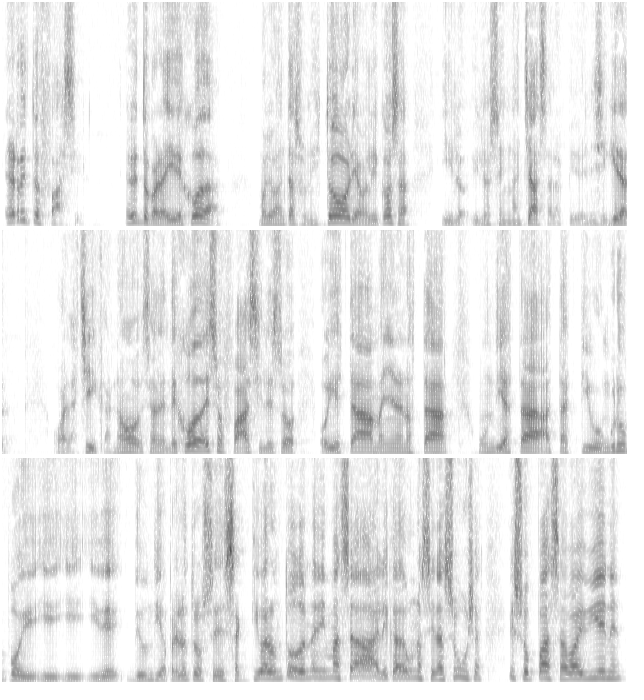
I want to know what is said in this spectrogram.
El reto es fácil. El reto para ir de joda Vos levantás una historia, cualquier cosa, y, los enganchás a los pibes. Ni siquiera, o a las chicas, ¿no? Salen de joda, eso es fácil, eso hoy está, mañana no está, un día está, activo un grupo y, de, un día para el otro se desactivaron todo, nadie más sale, cada uno hace la suya. Eso pasa, va y viene.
